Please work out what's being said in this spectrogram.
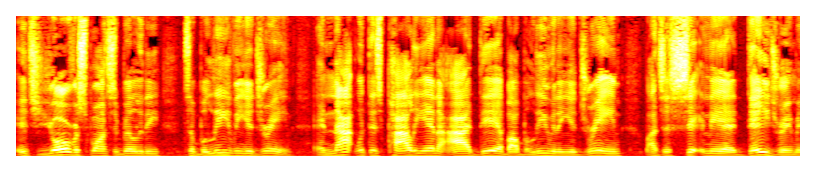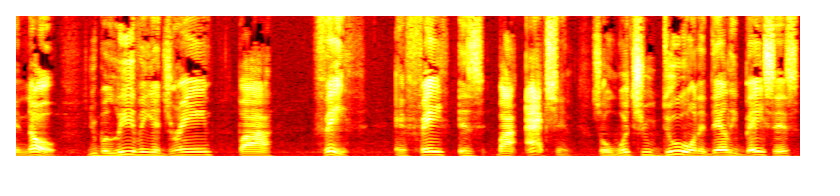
It's your responsibility to believe in your dream and not with this Pollyanna idea about believing in your dream by just sitting there daydreaming. No, you believe in your dream by faith, and faith is by action. So, what you do on a daily basis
